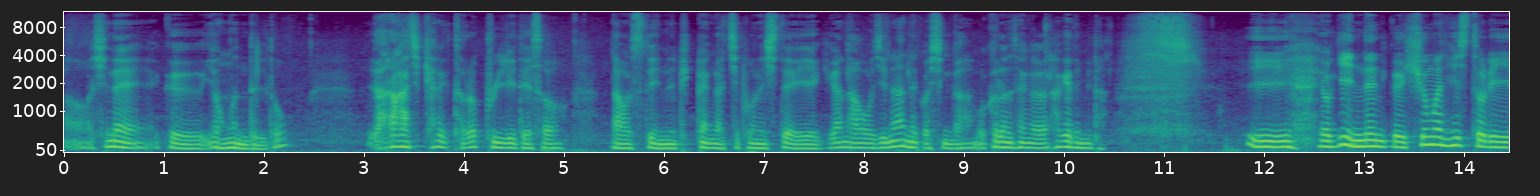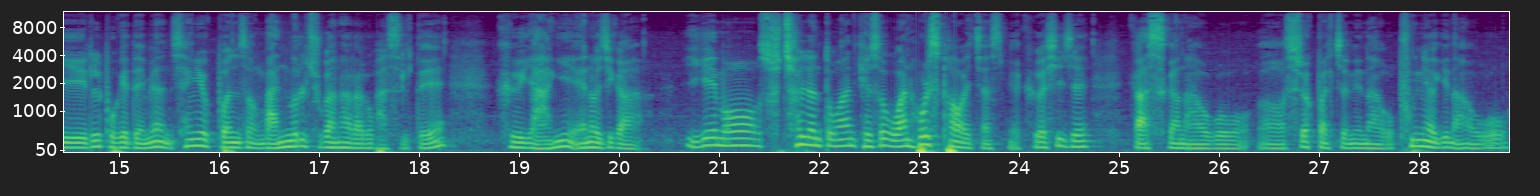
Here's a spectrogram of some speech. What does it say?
어, 신의 그 영혼들도 여러 가지 캐릭터로 분리돼서 나올 수도 있는 빅뱅 같이 보는 시대의 얘기가 나오지는 않을 것인가 뭐 그런 생각을 하게 됩니다. 이 여기 있는 그 human history를 보게 되면 생육 번성 만물을 주관하라고 봤을 때 그 양이 에너지가 이게 뭐 수천 년 동안 계속 one horse power 있지 않습니까? 그것이 이제 가스가 나오고 어, 수력 발전이 나오고 풍력이 나오고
